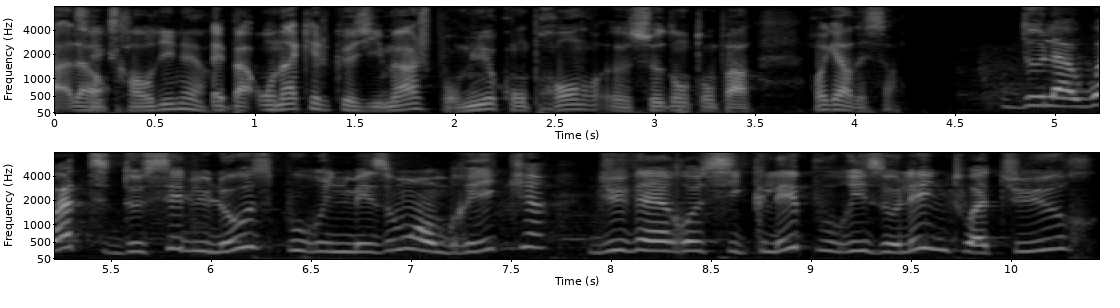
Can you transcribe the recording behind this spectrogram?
C'est extraordinaire. Eh ben, on a quelques images pour mieux comprendre euh, ce dont on parle. Regardez ça. De la ouate de cellulose pour une maison en briques, du verre recyclé pour isoler une toiture,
